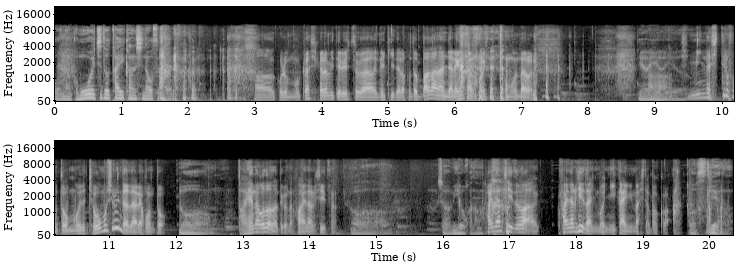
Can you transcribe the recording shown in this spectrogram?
をなんかもう一度体感し直すみたいな。ああこれ昔から見てる人がね聞いたら本当バカなんじゃないかなこの人って思うんだろうねいやいやいやみんな知ってる本当もう超面白いんだぜあれ本当あ大変なことになってくるなファイナルシーズンあ、ああ。じゃあ見ようかな。ファイナルシーズンはファイナルシーズンにもう2回見ました僕はあ、すげえな。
